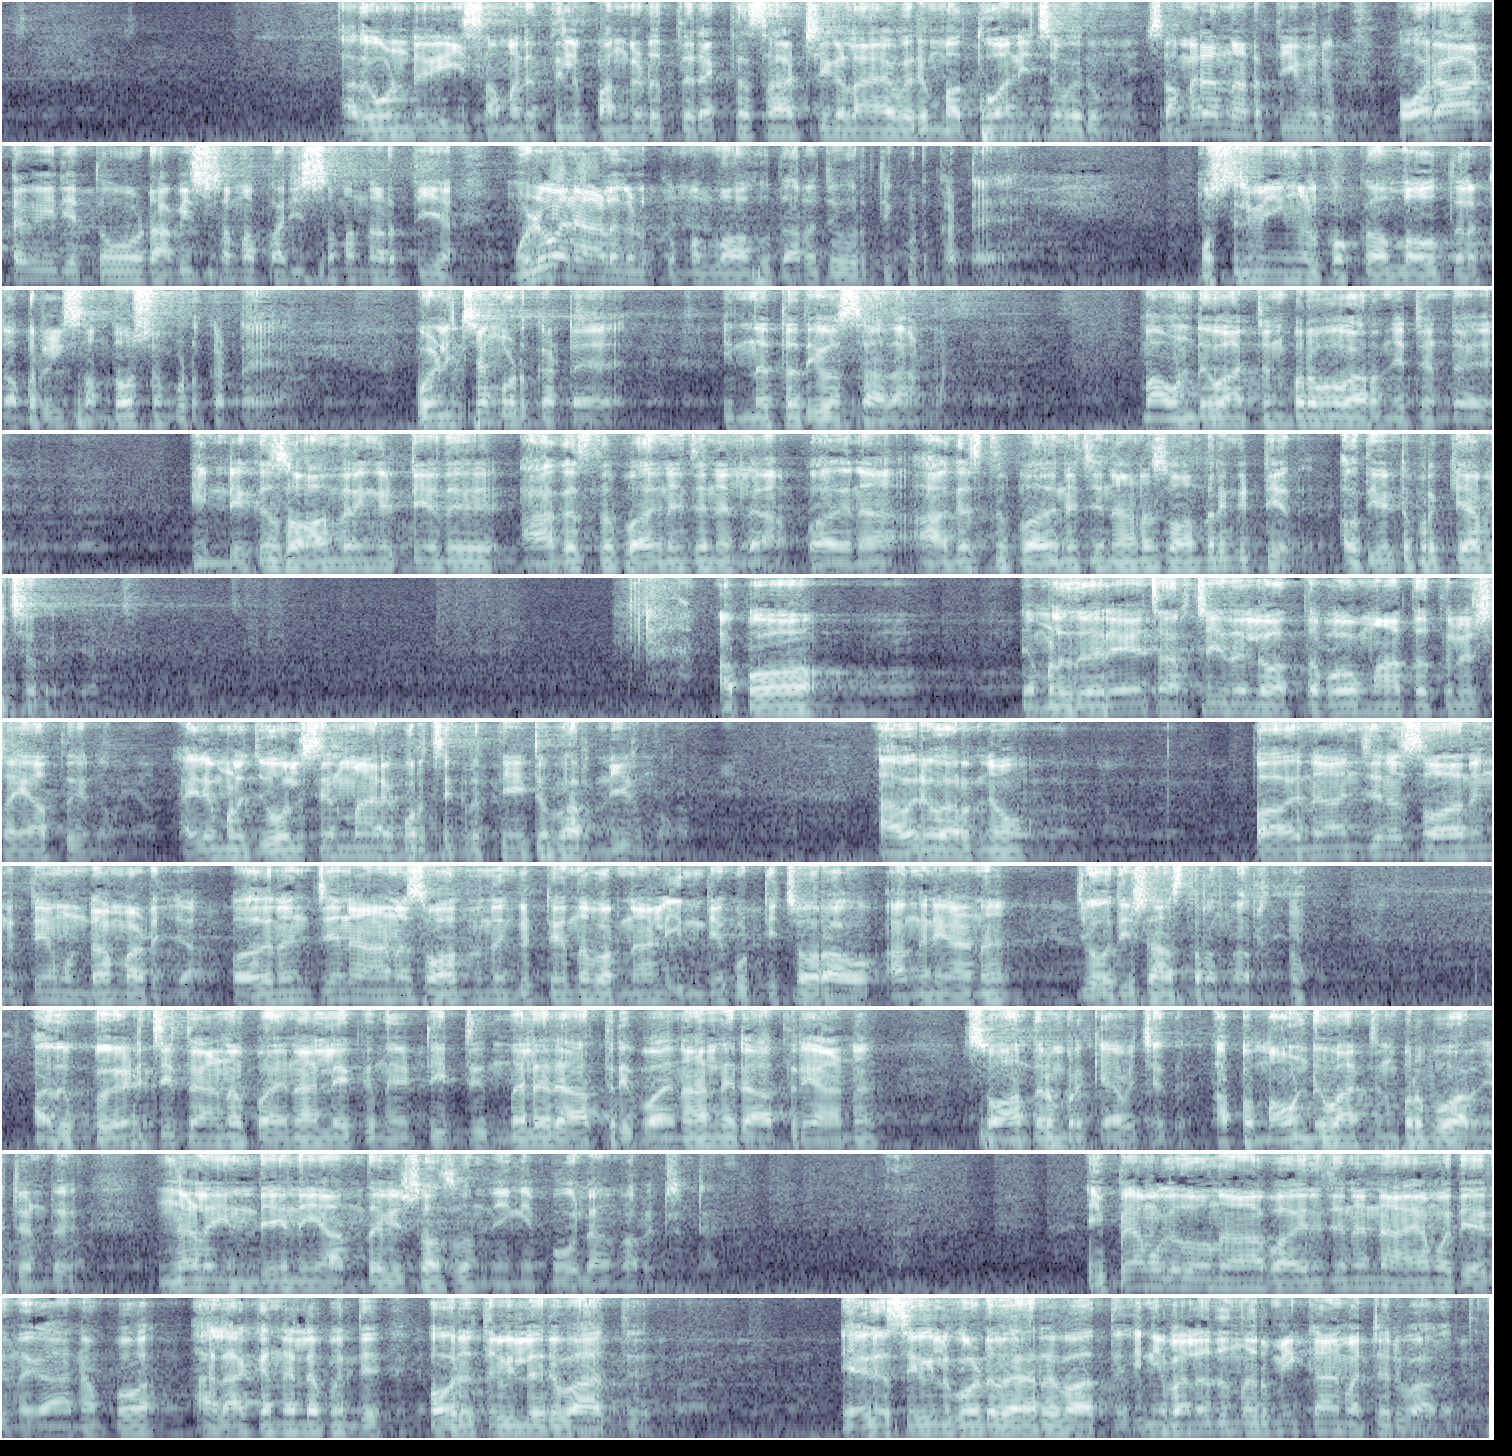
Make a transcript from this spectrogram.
അതുകൊണ്ട് ഈ സമരത്തിൽ പങ്കെടുത്ത് രക്തസാക്ഷികളായവരും അധ്വാനിച്ചവരും സമരം നടത്തിയവരും പോരാട്ട വീര്യത്തോട് അവിശ്രമ പരിശ്രമം നടത്തിയ മുഴുവൻ ആളുകൾക്കും അള്ളാഹു ദറജ ഉയർത്തി കൊടുക്കട്ടെ. മുസ്ലിമീങ്ങൾക്കൊക്കെ അള്ളാഹു തല കബറിൽ സന്തോഷം കൊടുക്കട്ടെ. വെളിച്ചം കൊടുക്കട്ടെ. ഇന്നത്തെ ദിവസം അതാണ്. മൗണ്ട് വാറ്റൻ പ്രഭു പറഞ്ഞിട്ടുണ്ട് ഇന്ത്യയ്ക്ക് സ്വാതന്ത്ര്യം കിട്ടിയത് ആഗസ്റ്റ് പതിനഞ്ചിനല്ല പതിനാ ആഗസ്റ്റ് പതിനഞ്ചിനാണ് സ്വാതന്ത്ര്യം കിട്ടിയത് ഔദ്യമായിട്ട് പ്രഖ്യാപിച്ചത്. അപ്പോ നമ്മൾ ഇതുവരെ ചർച്ച ചെയ്തല്ലോ അത്തപോ മാത്തത്തിലും ഷയാത്തിനും. അതിൽ നമ്മൾ ജ്യോത്സ്യന്മാരെ കുറിച്ച് കൃത്യമായിട്ട് പറഞ്ഞിരുന്നു. അവർ പറഞ്ഞു പതിനഞ്ചിന് സ്വാതന്ത്ര്യം കിട്ടിയും ഉണ്ടാൻ പാടില്ല. പതിനഞ്ചിനാണ് സ്വാതന്ത്ര്യം കിട്ടിയെന്ന് പറഞ്ഞാൽ ഇന്ത്യ കുട്ടിച്ചോറാവും. അങ്ങനെയാണ് ജ്യോതിശാസ്ത്രം എന്ന് പറഞ്ഞു. അത് പേടിച്ചിട്ടാണ് പതിനാലിലേക്ക് നീട്ടിയിട്ട് ഇന്നലെ രാത്രി പതിനാലിന് രാത്രിയാണ് സ്വാതന്ത്ര്യം പ്രഖ്യാപിച്ചത്. അപ്പൊ മൗണ്ട് ബാറ്റൻ പ്രഭു പറഞ്ഞിട്ടുണ്ട് നിങ്ങളെ ഇന്ത്യയിൽ ഈ അന്ധവിശ്വാസം നീങ്ങിപ്പോകില്ല എന്ന് പറഞ്ഞിട്ടുണ്ട്. ഇപ്പൊ നമുക്ക് തോന്നുന്നു ആ പതിനഞ്ചിന് തന്നെ ആയാൽ മതിയായിരുന്നു. കാരണം ഇപ്പൊ അലാക്കന്നല്ല ഇപ്പൊ പൗരത്വ ബില്ല് ഒരു ഭാഗത്ത്. ഏക സിവിൽ കോഡ് വേറെ ഭാഗത്ത്. ഇനി പലതും നിർമ്മിക്കാൻ മറ്റൊരു ഭാഗത്ത്.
